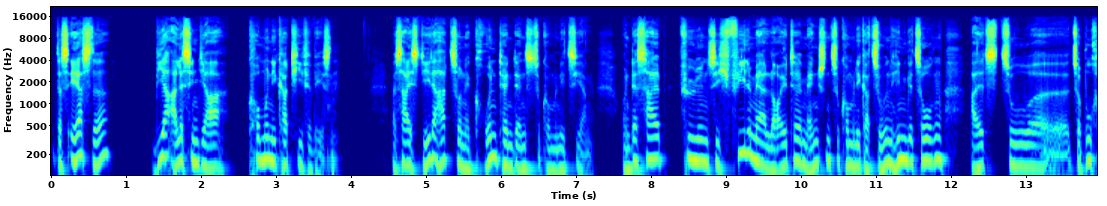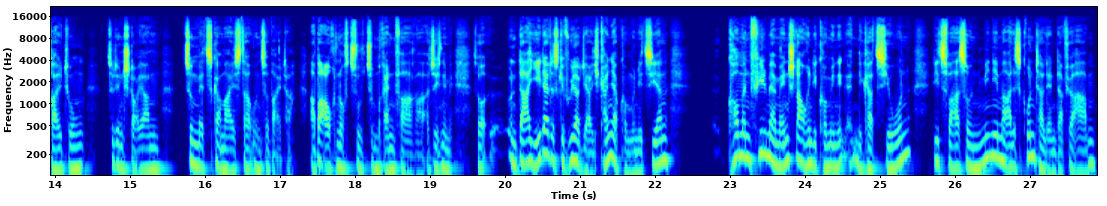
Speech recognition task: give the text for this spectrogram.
Das erste, wir alle sind ja kommunikative Wesen. Das heißt, jeder hat so eine Grundtendenz zu kommunizieren. Und deshalb fühlen sich viel mehr Leute, Menschen zu Kommunikation hingezogen als zu, äh, zur Buchhaltung, zu den Steuern, zum Metzgermeister und so weiter. Aber auch noch zu, zum Rennfahrer. Also ich nehme so und da jeder das Gefühl hat, ja, ich kann ja kommunizieren, kommen viel mehr Menschen auch in die Kommunikation, die zwar so ein minimales Grundtalent dafür haben,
